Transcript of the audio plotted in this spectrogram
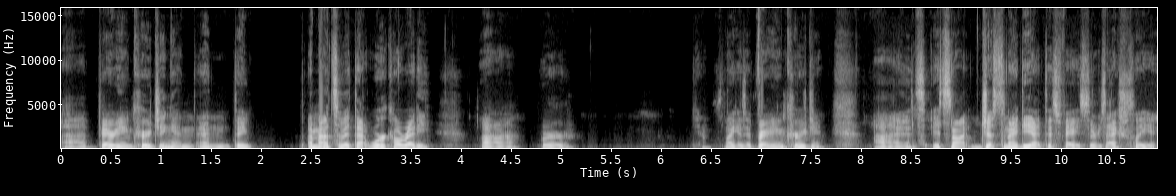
uh, very encouraging, and, and the amounts of it that work already uh, were, you know, like I said, very encouraging. Uh, it's it's not just an idea at this phase. There's actually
